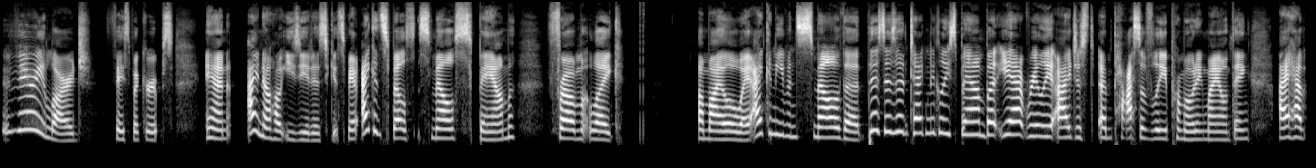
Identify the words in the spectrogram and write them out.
very large Facebook groups and I know how easy it is to get spam. I can spell smell spam from like a mile away. I can even smell the this isn't technically spam, but yeah, really, I just am passively promoting my own thing. I have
